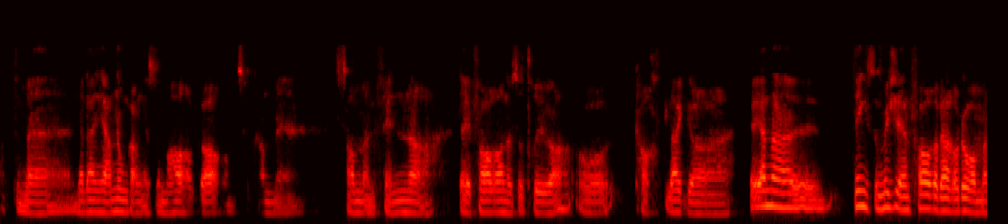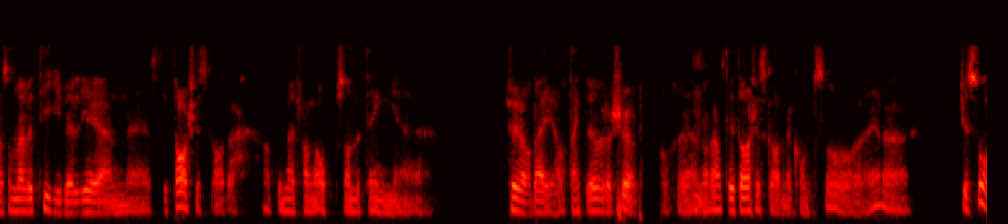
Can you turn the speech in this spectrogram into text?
At med, med, den gjennomgangen som vi har av gården, så kan vi sammen finne de farene som truer, og kartlegge gjerne ting som ikke er en fare der og da, men som over tid vil gi en eh, slitasjeskade. At vi fanger opp sånne ting eh, før de har tenkt over det sjøl. Eh, når den slitasjeskaden er kommet, så er det ikke så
